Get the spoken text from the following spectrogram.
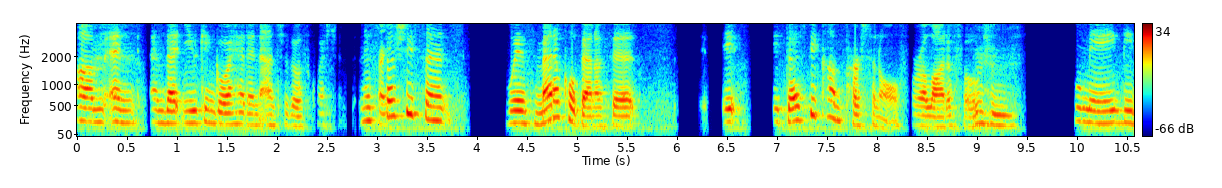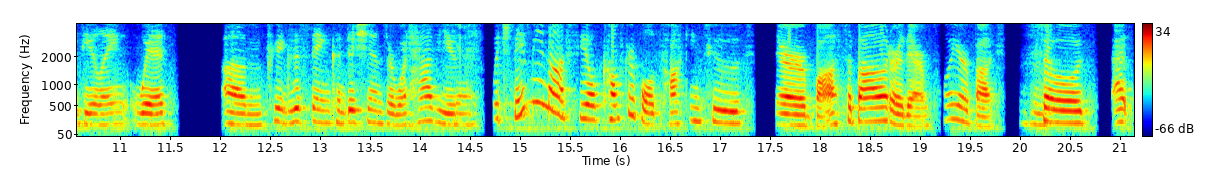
um, and and that you can go ahead and answer those questions. And especially since with medical benefits, it it does become personal for a lot of folks Mm-hmm. who may be dealing with um, pre-existing conditions or what have you, Yes. which they may not feel comfortable talking to their boss about or their employer about. Mm-hmm. So at,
